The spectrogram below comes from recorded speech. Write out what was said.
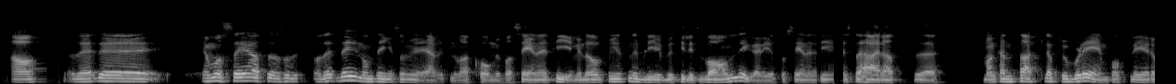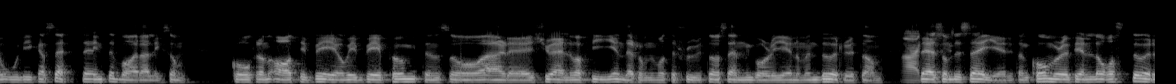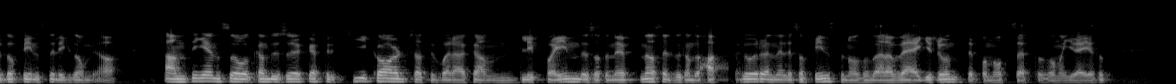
Ja, det, det, jag måste säga att alltså, och det, det är ju någonting som jag vet inte vad kommer på senare tid, men det har åtminstone blivit betydligt vanligare på senare tid. Just det här att eh, man kan tackla problem på flera olika sätt. Det är inte bara liksom gå från A till B och vid B-punkten så är det 21 fiender som du måste skjuta och sen går du igenom en dörr utan Nej, det är som du säger, utan kommer du till en låst dörr då finns det liksom ja, Antingen så kan du söka efter ett keycard så att du bara kan blippa in det så att den öppnas eller så kan du hacka dörren eller så finns det någon sån där väg runt det på något sätt och sådana grejer. Så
